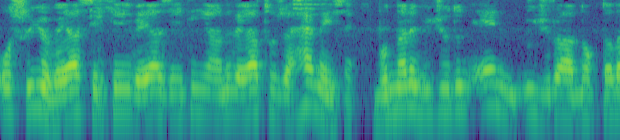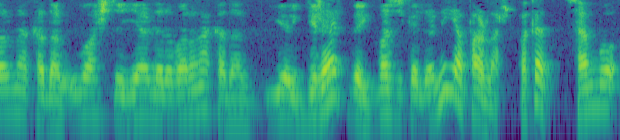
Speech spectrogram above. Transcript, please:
O suyu veya sirkeyi veya zeytinyağını veya tuzu her neyse bunları vücudun en ücra noktalarına kadar ulaştığı yerlere varana kadar yer girer ve vazifelerini yaparlar. Fakat sen bu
